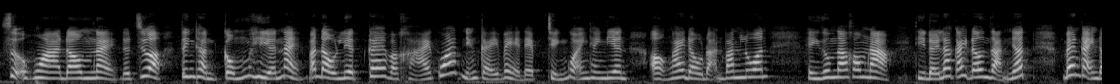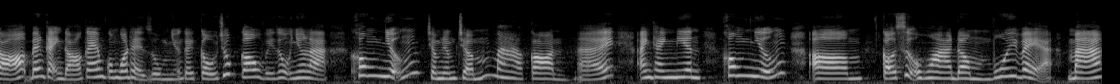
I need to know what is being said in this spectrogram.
sự hòa đồng này, được chưa? Tinh thần cống hiến này, bắt đầu liệt kê và khái quát những cái vẻ đẹp chính của anh thanh niên ở ngay đầu đoạn văn luôn. Hình dung ra không nào? Thì đấy là cách đơn giản nhất. Bên cạnh đó bên cạnh đó các em cũng có thể dùng những cái cấu trúc câu ví dụ như là không những chấm chấm chấm mà còn đấy anh thanh niên không những uh, có sự hòa đồng vui vẻ mà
